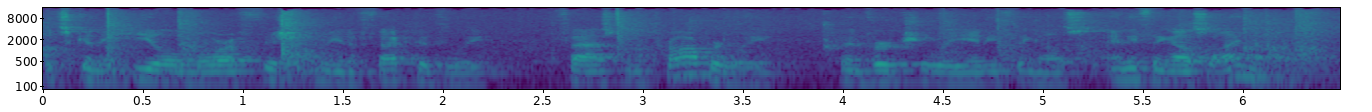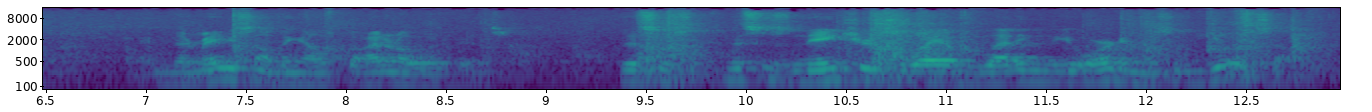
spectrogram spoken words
it's going to heal more efficiently and effectively, fast and properly, than virtually anything else, anything else I know. And there may be something else, but I don't know what it is. This is, this is nature's way of letting the organism heal itself.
